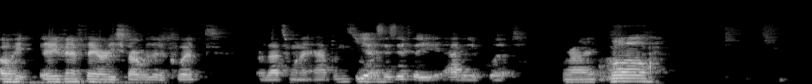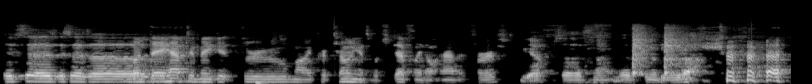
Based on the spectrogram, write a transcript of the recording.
Oh, he, even if they already start with it equipped, or that's when it happens. Yes, or- as if they have it equipped. Right. Well, It says. It says. Uh. but they have to make it through my Kryptonians, which definitely don't have it first. Yep. So that's not. That's gonna be rough.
